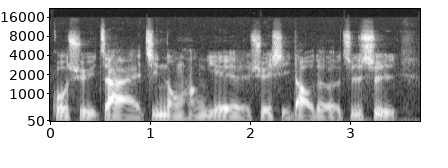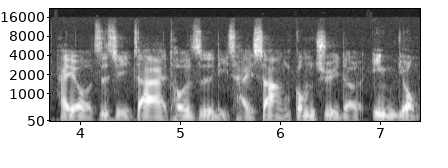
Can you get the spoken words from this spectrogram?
过去在金融行业学习到的知识，还有自己在投资理财上工具的应用，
